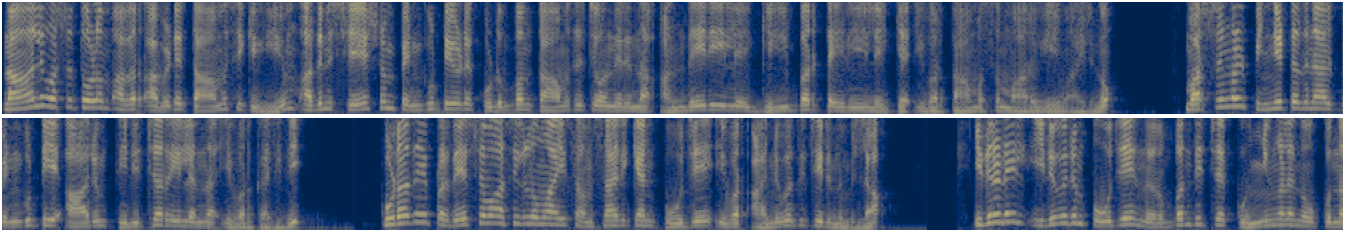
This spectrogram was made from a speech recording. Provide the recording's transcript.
നാലു വർഷത്തോളം അവർ അവിടെ താമസിക്കുകയും അതിനുശേഷം പെൺകുട്ടിയുടെ കുടുംബം താമസിച്ചു വന്നിരുന്ന അന്തേരിയിലെ ഗിൽബർട്ട് ഏരിയയിലേക്ക് ഇവർ താമസം മാറുകയുമായിരുന്നു. വർഷങ്ങൾ പിന്നിട്ടതിനാൽ പെൺകുട്ടിയെ ആരും തിരിച്ചറിയില്ലെന്ന് ഇവർ കരുതി. കൂടാതെ പ്രദേശവാസികളുമായി സംസാരിക്കാൻ പൂജയെ ഇവർ അനുവദിച്ചിരുന്നുമില്ല. ഇതിനിടയിൽ ഇരുവരും പൂജയെ നിർബന്ധിച്ച് കുഞ്ഞുങ്ങളെ നോക്കുന്ന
